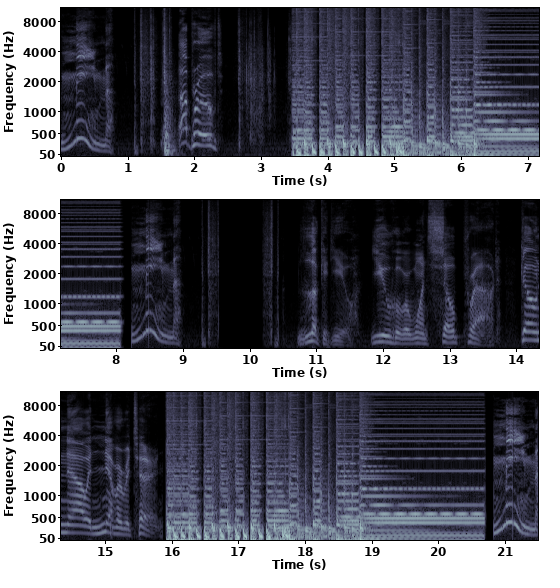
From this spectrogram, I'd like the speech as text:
Meme. Approved. Meme. Look at you. You who were once so proud. Go now and never return. Meme.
